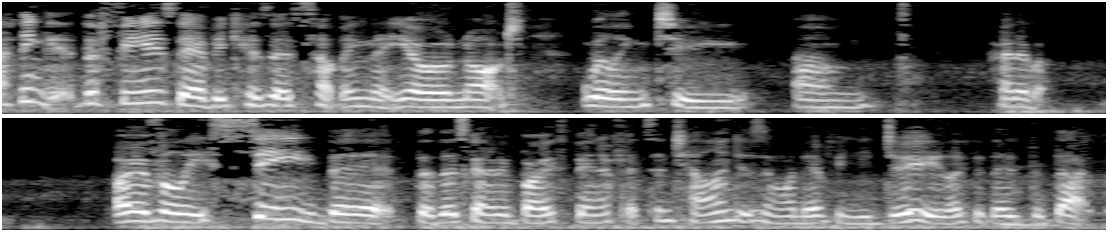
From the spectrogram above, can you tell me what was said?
i think the fear is there because there's something that you're not willing to um, kind of overly see the, that there's going to be both benefits and challenges in whatever you do. Like that that that,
